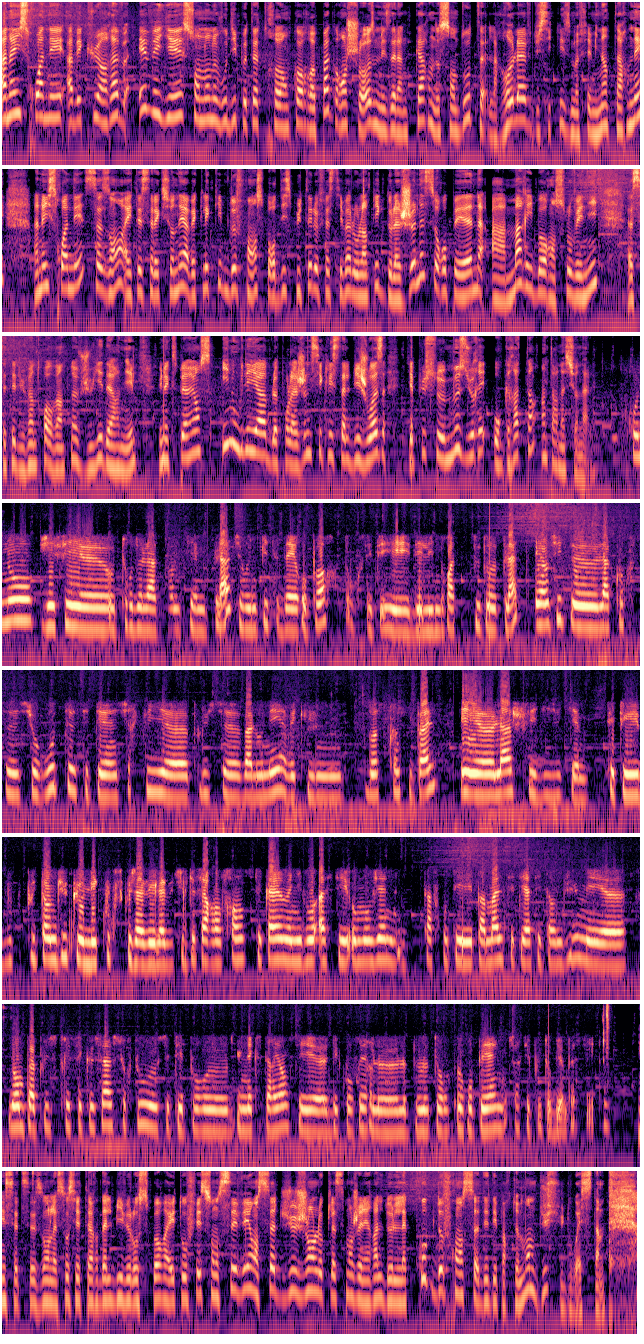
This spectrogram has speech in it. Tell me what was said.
Anaïs Rouanet a vécu un rêve éveillé. Son nom ne vous dit peut-être encore pas grand-chose, mais elle incarne sans doute la relève du cyclisme féminin tarnais. Anaïs Rouanet, 16 ans, a été sélectionnée avec l'équipe de France pour disputer le Festival olympique de la jeunesse européenne à Maribor en Slovénie. C'était du 23 au 29 juillet dernier. Une expérience inoubliable pour la jeune cycliste albigeoise qui a pu se mesurer au gratin international. Chrono, j'ai fait euh, autour de la 30e place sur une piste d'aéroport. Donc c'était des lignes droites toutes plates. Et ensuite euh, la course sur route, c'était un circuit euh, plus vallonné avec une bosse principale. Et là, je fais 18e. C'était beaucoup plus tendu que les courses que j'avais l'habitude de faire en France. C'était quand même un niveau assez homogène. Ça frottait pas mal, c'était assez tendu, mais non, pas plus stressé que ça. Surtout, euh, c'était pour euh, une expérience et euh, découvrir le, le peloton européen. Ça s'est plutôt bien passé. Et cette saison, la sociétaire d'Albi Vélosport a étoffé son CV en s'adjugeant le classement général de la Coupe de France des départements du Sud-Ouest.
